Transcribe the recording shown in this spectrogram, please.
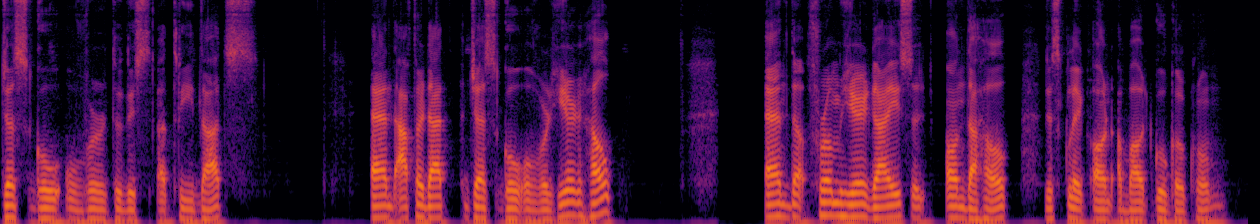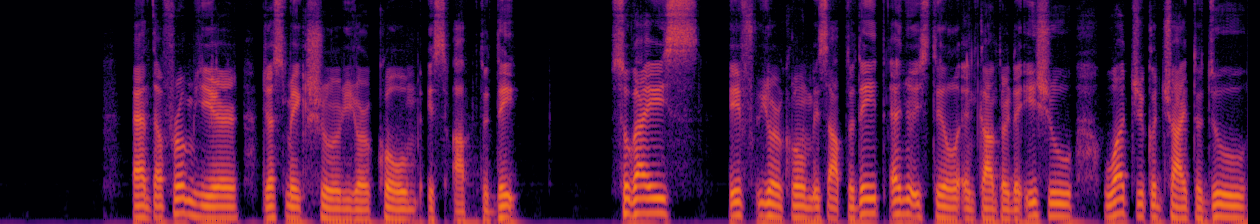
just go over to this uh, three dots. And after that, just go over here, help. And uh, from here guys, on the help, just click on about Google Chrome and uh, from here just make sure your Chrome is up to date. So guys if your Chrome is up to date and you still encounter the issue what you could try to do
